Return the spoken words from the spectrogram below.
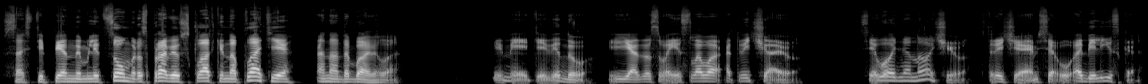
Со степенным лицом, расправив складки на платье, она добавила. «Имейте в виду, я за свои слова отвечаю. Сегодня ночью встречаемся у обелиска.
